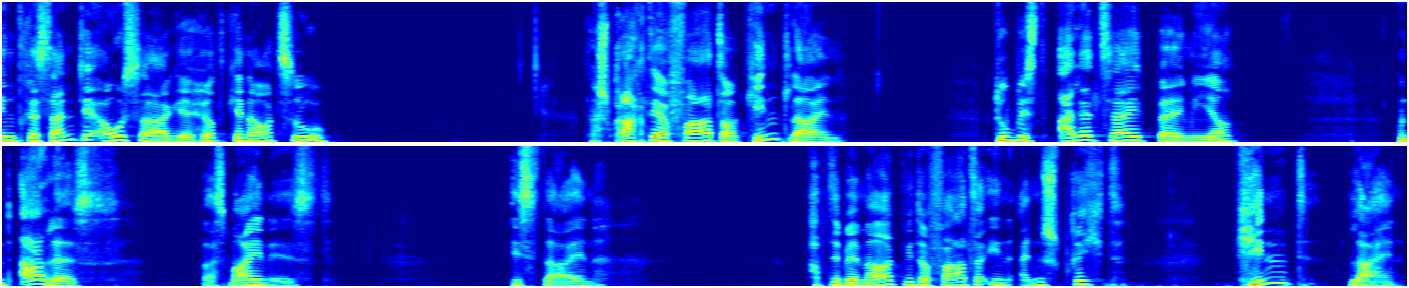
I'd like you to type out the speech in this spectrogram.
interessante Aussage. Hört genau zu. Da sprach der Vater, Kindlein, du bist alle Zeit bei mir und alles, was mein ist, ist dein. Habt ihr bemerkt, wie der Vater ihn anspricht? Kindlein.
